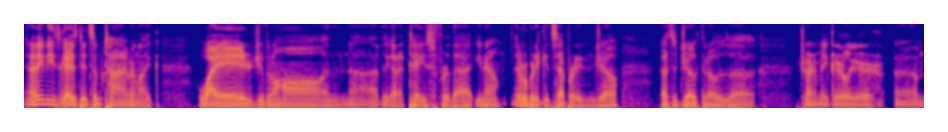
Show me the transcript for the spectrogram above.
And I think these guys did some time in like YA or juvenile hall, and uh, they got a taste for that. You know, everybody gets separated in jail. That's a joke that I was uh, trying to make earlier. Um,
